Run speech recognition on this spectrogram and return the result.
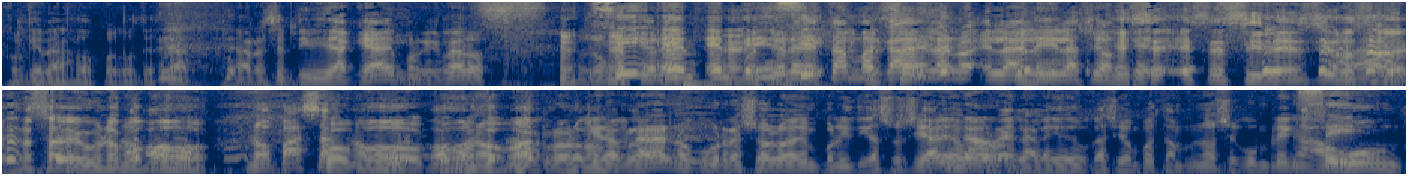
Cualquiera de las dos puede contestar. La receptividad que hay, porque claro, son cuestiones, que están marcadas en, la, legislación. Ese, silencio no sabe, no sabe uno cómo, no, pasa, cómo, tomarlo. Lo quiero aclarar, no ocurre solo en políticas sociales. En la ley de educación pues no se cumplen aún,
